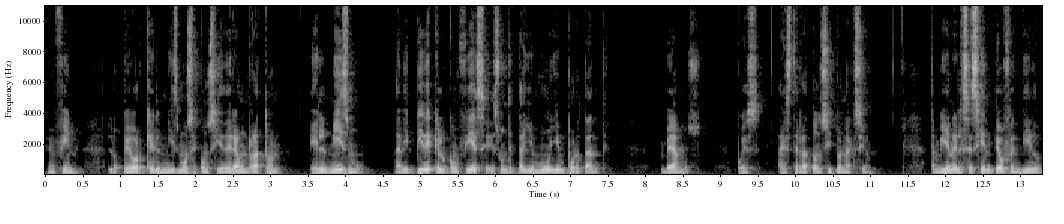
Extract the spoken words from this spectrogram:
En fin, lo peor que él mismo se considera un ratón. Él mismo. Nadie pide que lo confiese, es un detalle muy importante. Veamos, pues, a este ratoncito en acción. También él se siente ofendido,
